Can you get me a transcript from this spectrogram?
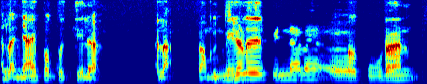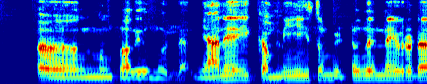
അല്ല ഞാൻ ഇപ്പൊ കൊച്ചിയിലാ. അല്ല കമ്മികൾ പിന്നാലെ കൂടാൻ ഒന്നും സാധ്യതയൊന്നുമില്ല. ഞാൻ ഈ കമ്മ്യൂണിസം വിട്ടത് തന്നെ ഇവരുടെ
